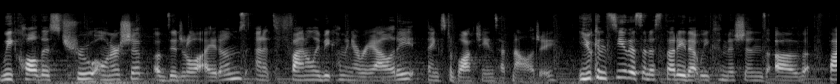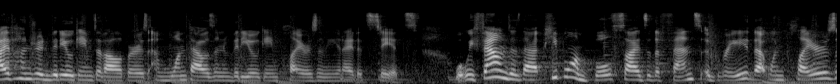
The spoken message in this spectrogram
We call this true ownership of digital items, and it's finally becoming a reality thanks to blockchain technology. You can see this in a study that we commissioned of 500 video game developers and 1,000 video game players in the United States. What we found is that people on both sides of the fence agree that when players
